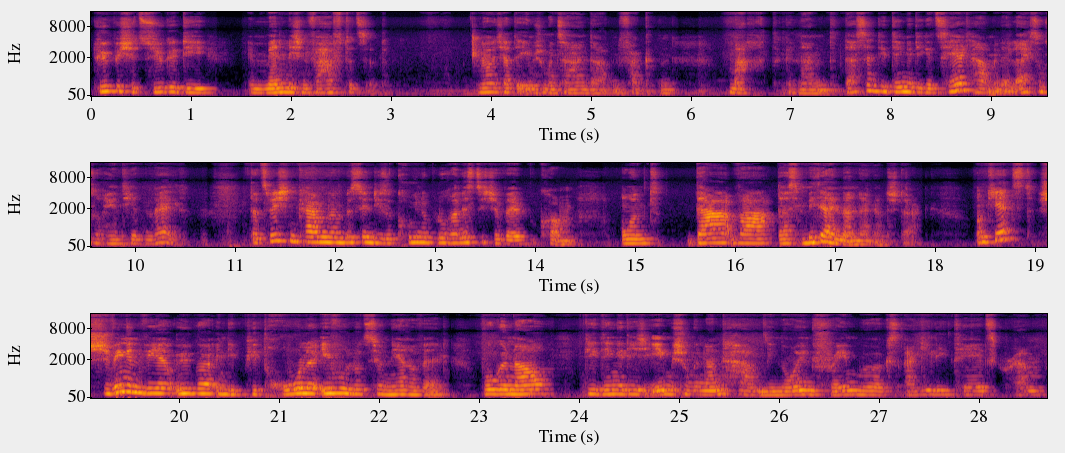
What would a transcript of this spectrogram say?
typische Züge, die im Männlichen verhaftet sind. Ja, ich hatte eben schon mal Zahlen, Daten, Fakten, Macht genannt. Das sind die Dinge, die gezählt haben in der leistungsorientierten Welt. Dazwischen kamen wir ein bisschen diese grüne pluralistische Welt bekommen. Und da war das Miteinander ganz stark. Und jetzt schwingen wir über in die Petrole evolutionäre Welt, wo genau die Dinge, die ich eben schon genannt habe, die neuen Frameworks, Agilität, Scrum,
